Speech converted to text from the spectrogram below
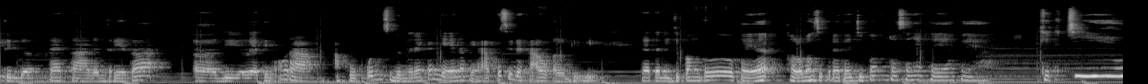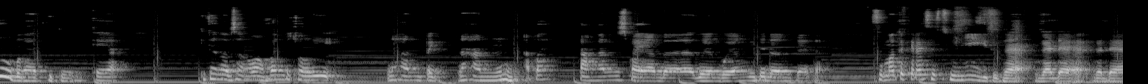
gitu di dalam kereta. Dan ternyata uh, diliatin orang aku pun sebenarnya kan gak enak ya. Aku sih udah tahu kalau di kereta di Jepang tuh kayak kalau masuk kereta Jepang rasanya kayak apa ya kayak kecil banget gitu. Kayak kita nggak bisa ngomong kecuali nahan nahan apa tangan supaya nggak goyang-goyang gitu dalam kereta. Semua tuh kira sunyi gitu gak, gak ada gak ada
